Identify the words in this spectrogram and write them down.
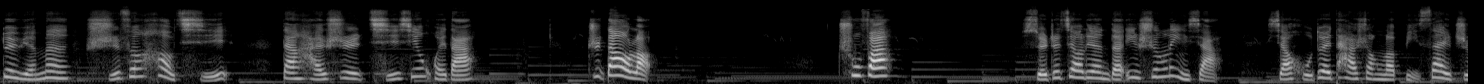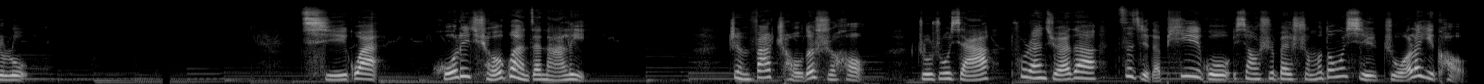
队员们十分好奇，但还是齐心回答：“知道了。”出发！随着教练的一声令下，小虎队踏上了比赛之路。奇怪，活力球馆在哪里？正发愁的时候，猪猪侠突然觉得自己的屁股像是被什么东西啄了一口。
